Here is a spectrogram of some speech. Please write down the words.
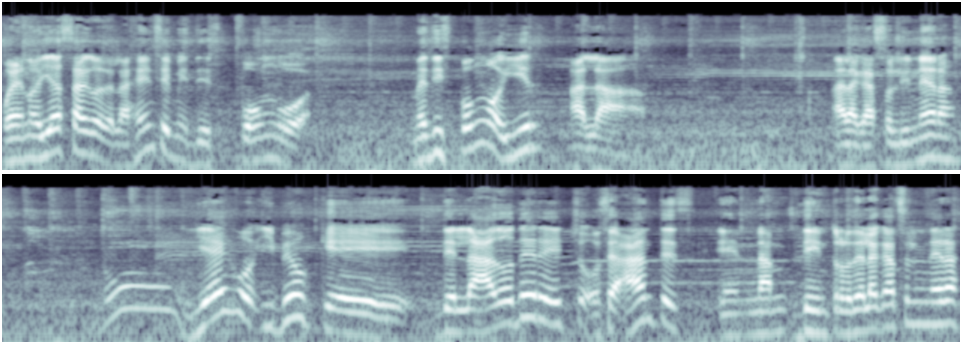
Bueno, ya salgo de la agencia y me dispongo, me dispongo a ir a la, a la gasolinera. Uh, llego y veo que del lado derecho, o sea, antes en la- dentro de la gasolinera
